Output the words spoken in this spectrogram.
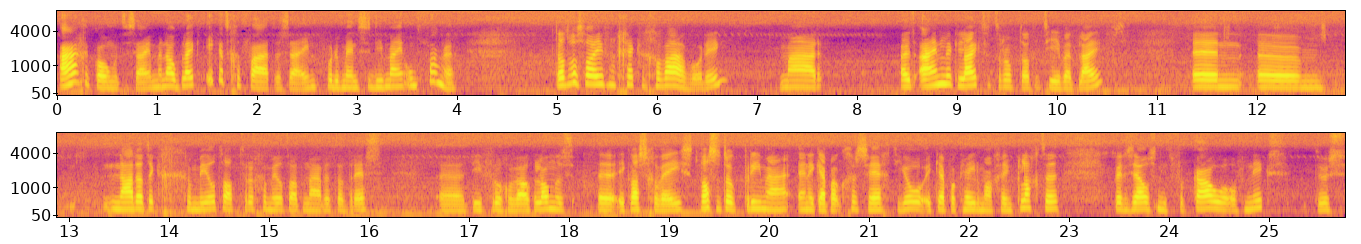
aangekomen te zijn. Maar nu blijkt ik het gevaar te zijn voor de mensen die mij ontvangen. Dat was wel even een gekke gewaarwording. Maar uiteindelijk lijkt het erop dat het hierbij blijft. En um, nadat ik gemaild had, teruggemaild had naar het adres, uh, die vroegen welke landen uh, ik was geweest, was het ook prima. En ik heb ook gezegd, joh, ik heb ook helemaal geen klachten. Ik ben zelfs niet verkouden of niks. Dus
